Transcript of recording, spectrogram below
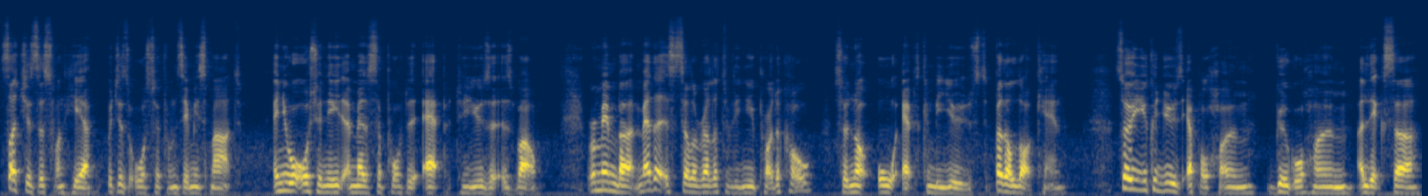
such as this one here, which is also from ZemiSmart. And you will also need a Matter supported app to use it as well. Remember, Matter is still a relatively new protocol, so not all apps can be used, but a lot can. So you could use Apple Home, Google Home, Alexa,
